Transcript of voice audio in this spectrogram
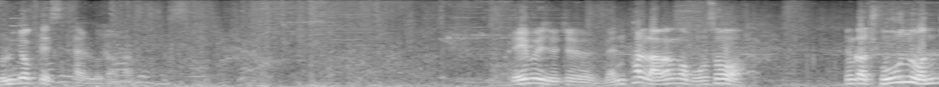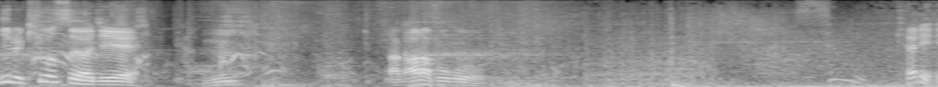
돌격대 스타일로다가. 브레이브 저, 저 멘탈 나간 거 보소 그러니까 좋은 원딜을 키웠어야지 응? 딱 알아보고. 캐리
